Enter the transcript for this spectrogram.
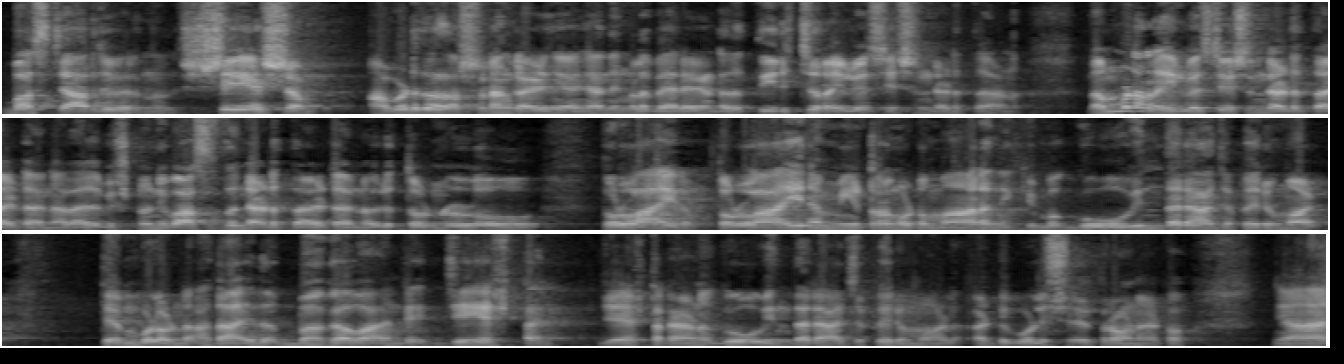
ബസ് ചാർജ് വരുന്നത്. ശേഷം അവിടുത്തെ ദർശനം കഴിഞ്ഞ് കഴിഞ്ഞാൽ നിങ്ങൾ വരേണ്ടത് തിരിച്ച് റെയിൽവേ സ്റ്റേഷന്റെ അടുത്താണ്. നമ്മുടെ റെയിൽവേ സ്റ്റേഷന്റെ അടുത്തായിട്ട് തന്നെ അതായത് വിഷ്ണു നിവാസത്തിന്റെ അടുത്തായിട്ട് തന്നെ ഒരു തൊള്ളോ തൊള്ളായിരം തൊള്ളായിരം മീറ്റർ അങ്ങോട്ട് മാറി നിൽക്കുമ്പോൾ ഗോവിന്ദരാജ പെരുമാൾ ടെമ്പിളുണ്ട്. അതായത് ഭഗവാന്റെ ജ്യേഷ്ഠൻ. ജ്യേഷ്ഠനാണ് ഗോവിന്ദരാജ പെരുമാൾ. അടിപൊളി ക്ഷേത്രമാണ് കേട്ടോ. ഞാൻ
